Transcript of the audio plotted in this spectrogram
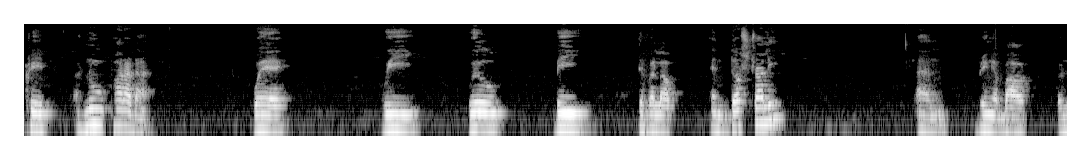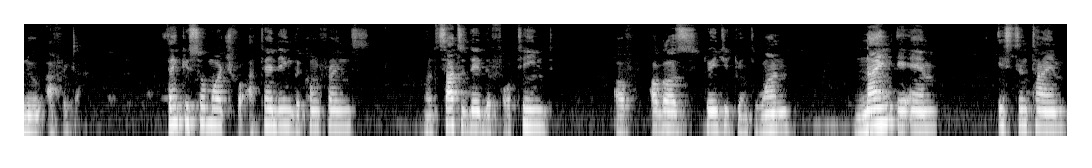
create a new paradigm where we will be developed industrially and bring about a new Africa. Thank you so much for attending the conference on Saturday, the 14th of August 2021, 9 a.m. Eastern Time,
